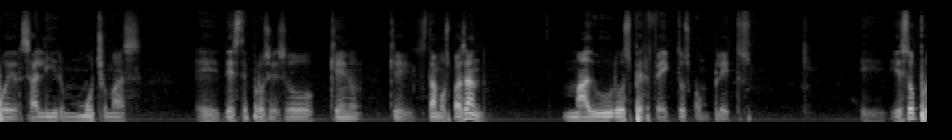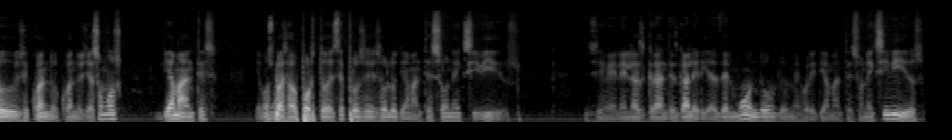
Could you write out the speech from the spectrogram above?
poder salir mucho más eh, de este proceso que, que estamos pasando. Maduros, perfectos, completos. Eh, esto produce cuando, cuando ya somos diamantes, hemos pasado por todo este proceso, los diamantes son exhibidos. Se ven en las grandes galerías del mundo, los mejores diamantes son exhibidos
